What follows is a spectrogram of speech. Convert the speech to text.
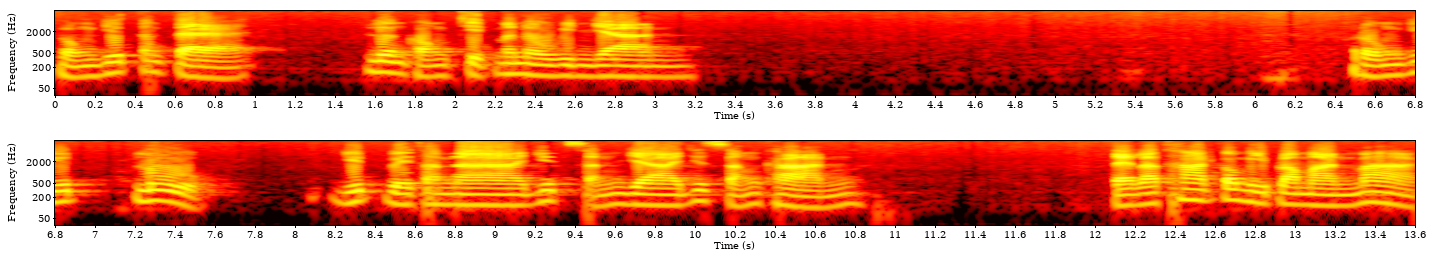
หลงยึดตั้งแต่เรื่องของจิตมโนวิญญาณ หลงยึดรูป ยึดเวทนา ยึดสัญญา ยึดสังขาร แต่ละธาตุก็มีประมาณมาก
